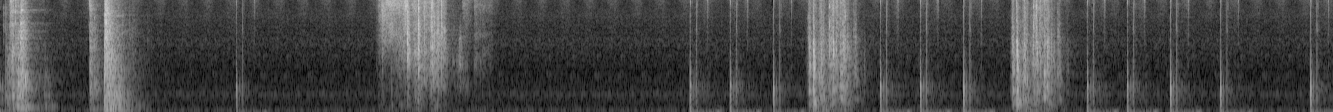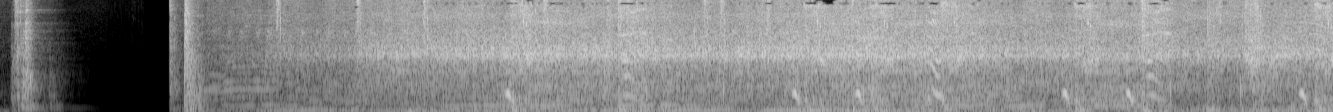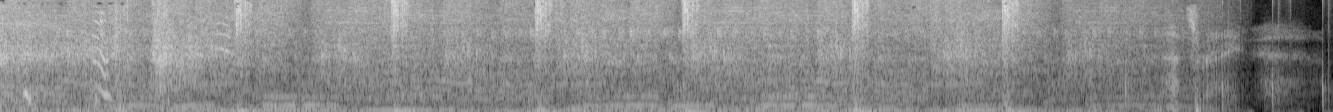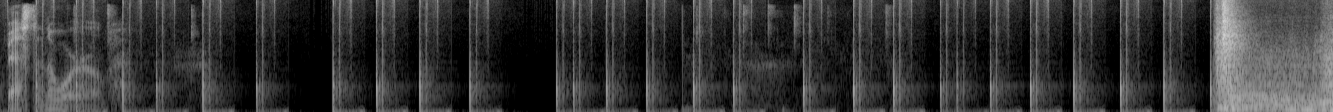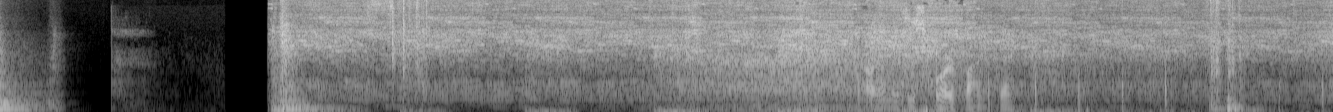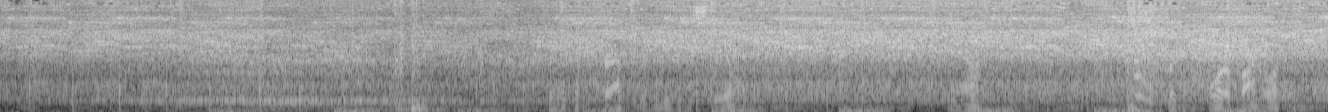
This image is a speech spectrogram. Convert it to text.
That's Was this horrifying thing. I think I trapped in the moving steel. Yeah. Freaking horrifying looking.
